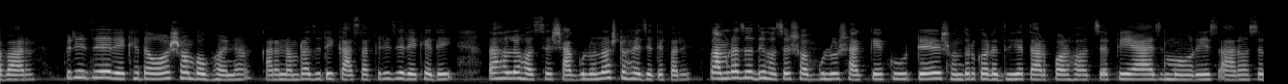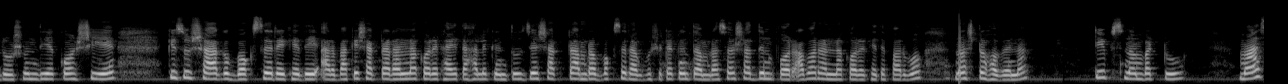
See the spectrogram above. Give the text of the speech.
আবার ফ্রিজে রেখে দেওয়া সম্ভব হয় না। কারণ আমরা যদি কাঁচা ফ্রিজে রেখে দিই, তাহলে হচ্ছে শাকগুলো নষ্ট হয়ে যেতে পারে। তো আমরা যদি হচ্ছে সবগুলো শাককে কুটে সুন্দর করে ধুয়ে তারপর হচ্ছে পেঁয়াজ, মরিচ আর হচ্ছে রসুন দিয়ে কষিয়ে কিছু শাক বক্সে রেখে দিই আর বাকি শাকটা রান্না করে খাই, তাহলে কিন্তু যে শাকটা আমরা বক্সে রাখব, সেটা কিন্তু আমরা ছয় সাত দিন পর আবার রান্না করে খেতে পারব। নষ্ট হবে না। টিপস নাম্বার টু মাছ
